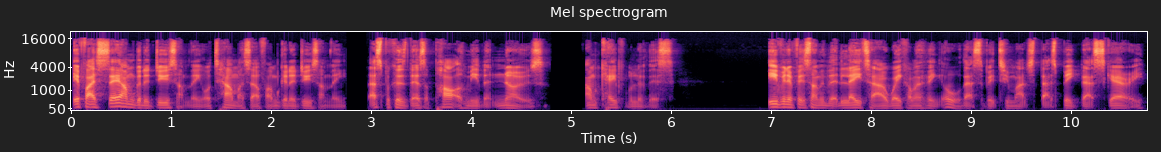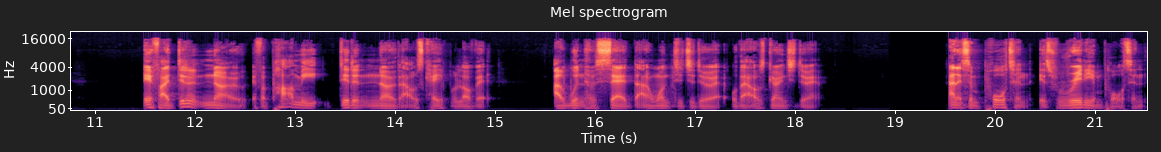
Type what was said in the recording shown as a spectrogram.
If I say I'm going to do something or tell myself I'm going to do something, that's because there's a part of me that knows I'm capable of this even if it's something that later I wake up and think, oh, that's a bit too much, that's big, that's scary. If I didn't know, if a part of me didn't know that I was capable of it, I wouldn't have said that I wanted to do it or that I was going to do it. And it's important, it's really important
